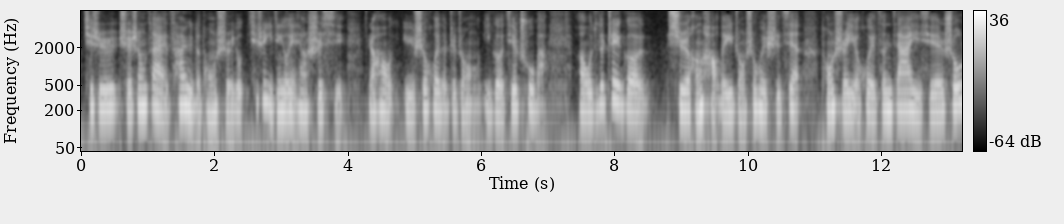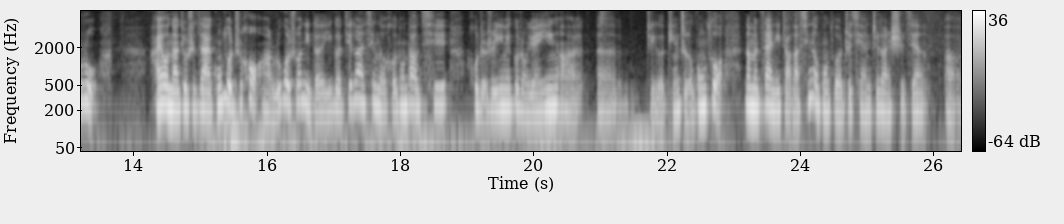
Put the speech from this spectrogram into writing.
其实学生在参与的同时，有其实已经有点像实习，然后与社会的这种一个接触吧。呃，我觉得这个是很好的一种社会实践，同时也会增加一些收入。还有呢，就是在工作之后啊，如果说你的一个阶段性的合同到期，或者是因为各种原因啊，呃，这个停止了工作，那么在你找到新的工作之前这段时间，呃，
